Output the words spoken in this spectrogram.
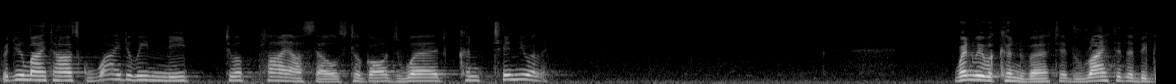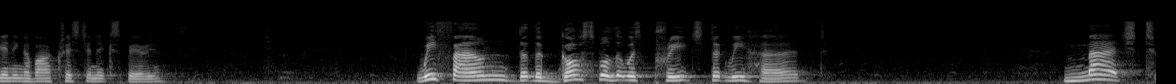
But you might ask, why do we need to apply ourselves to God's Word continually? When we were converted, right at the beginning of our Christian experience, we found that the gospel that was preached that we heard matched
